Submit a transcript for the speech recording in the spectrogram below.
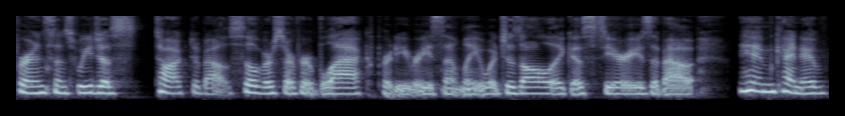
For instance, we just talked about Silver Surfer Black pretty recently, which is all like a series about him kind of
